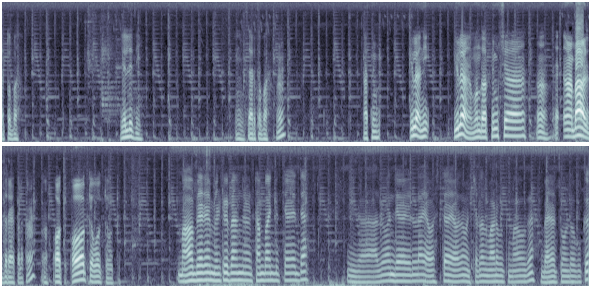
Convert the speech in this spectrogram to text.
ಆಯ್ತು, ಬಾ. ಎಲ್ಲಿದ್ದಿ ಹ್ಞೂ ಸರಿ ತಪ್ಪ ಹ್ಞೂ ಹತ್ತು ನಿಮಿಷ ಇಲ್ಲ, ನೀ ಇಲ್ಲ, ಒಂದು ಹತ್ತು ನಿಮಿಷ ಹಾಂ ಹಾಂ ಭಾಳ ಇದ್ದಾರೆ ಯಾಕಲಕ್ಕ? ಹಾಂ ಓಕೆ ಓಕೆ ಓಕೆ ಓಕೆ. ಮಾವು ಬೇರೆ ಮಿಲ್ಟ್ರಿ ಬಂದು ತಂಬ ಅಂತ ಈಗ ಅದು ಒಂದು ಇಲ್ಲ ವ್ಯವಸ್ಥೆ ಯಾವುದೋ ಒಂದು ಚಲೋ ಮಾಡ್ಬೇಕು ಮಾವಾಗ, ಬೇರೆ ತೊಗೊಂಡು ಹೋಗ್ಬೇಕು.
